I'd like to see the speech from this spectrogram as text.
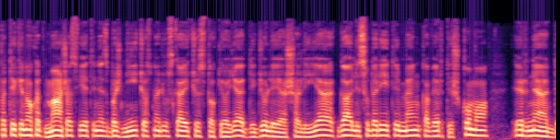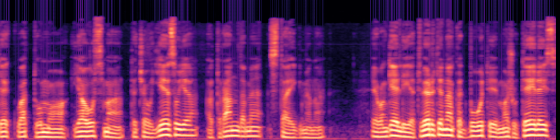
patikino, kad mažas vietinės bažnyčios narių skaičius tokioje didžiulėje šalyje gali sudaryti menką vertiškumo ir neadekvatumo jausmą, tačiau Jėzuje atrandame staigmeną. Evangelija tvirtina, kad būti mažutėliais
